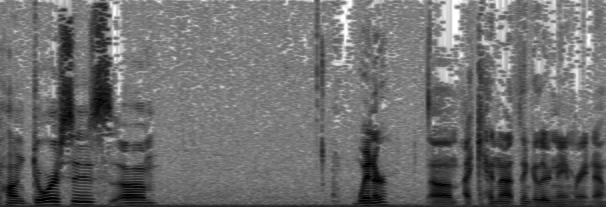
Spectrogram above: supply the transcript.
Honduras's um, winner. Um, I cannot think of their name right now.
